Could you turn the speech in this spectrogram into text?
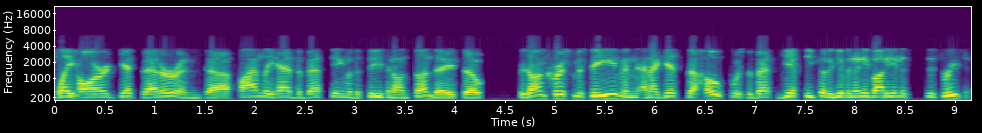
play hard, get better, and uh, finally had the best game of the season on Sunday. So it was on Christmas Eve, and, and I guess the hope was the best gift he could have given anybody in this, this region.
